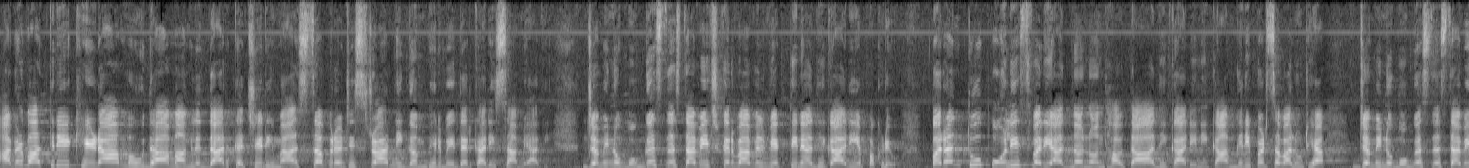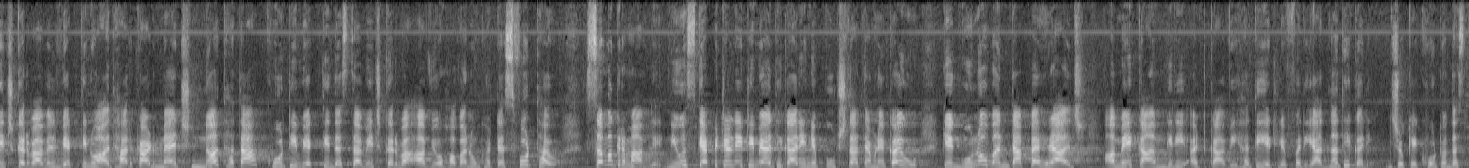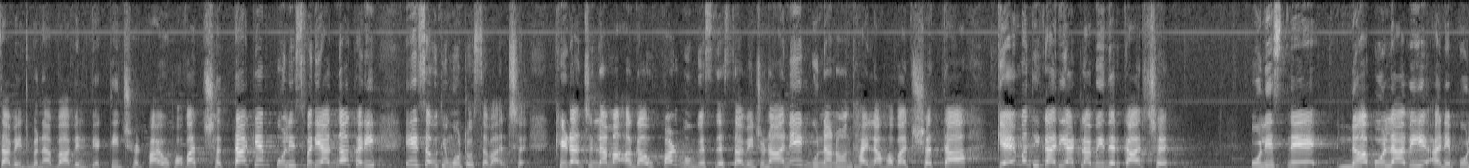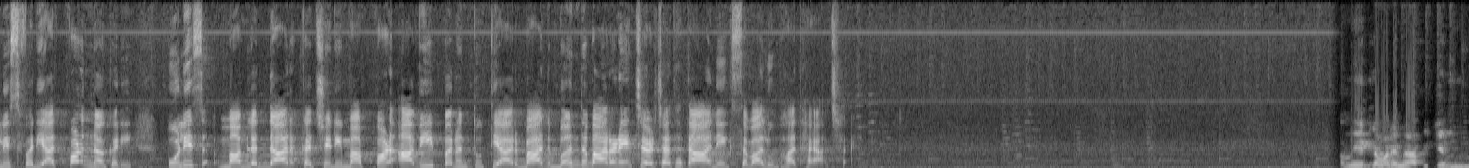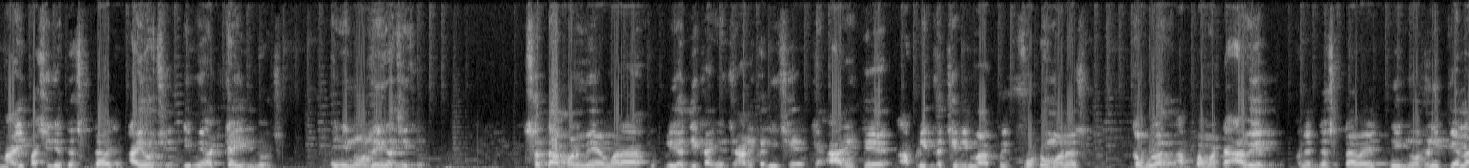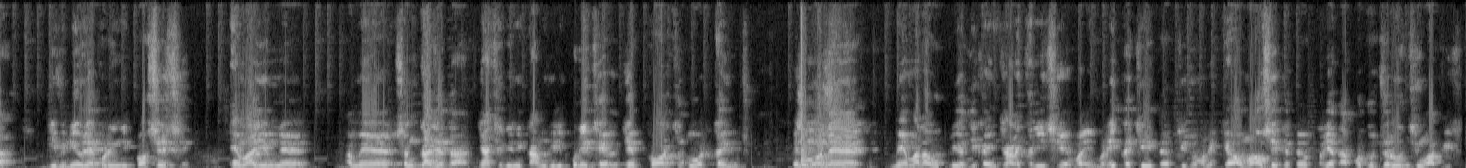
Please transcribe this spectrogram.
આગળ વાત કરીએ ખેડા, મહુધા મામલતદાર કચેરીમાં સબ રજિસ્ટ્રારની ગંભીર બેદરકારી સામે આવી. જમીનો બોગસ દસ્તાવેજ કરવા આવેલ વ્યક્તિને અધિકારીએ પકડ્યો. પરંતુ પોલીસ ફરિયાદ ન નોંધાવતા અધિકારીની કામગીરી પર સવાલ ઉઠ્યા. જમીનો બોગસ દસ્તાવેજ કરવા આવેલ વ્યક્તિનું આધાર કાર્ડ મેચ ન થતાં ખોટી વ્યક્તિ દસ્તાવેજ કરવા આવ્યો હોવાનો ઘટસ્ફોટ થયો. સમગ્ર મામલે ન્યૂઝ કેપિટલની ટીમે અધિકારીને પૂછતા તેમણે કહ્યું કે ગુનો બનતા પહેલા જ અમે કામગીરી અટકાવી હતી એટલે ફરિયાદ નથી કરી. જોકે ખોટો દસ્તાવેજ બનાવવા આવેલ વ્યક્તિ ઝડપાયો હોવા છતાં કેમ પોલીસ ફરિયાદ ન કરી, એ સૌથી મોટો સવાલ છે. ખેડા જિલ્લામાં અગાઉ પણ બોગસ દસ્તાવેજોના અનેક ગુના નોંધાયેલા હોવા છતાં કેમ અધિકારી આટલા બેદરકાર છે? પોલીસને ન બોલાવી અને પોલીસ ફરિયાદ પણ ન કરી. પોલીસ મામલતદાર કચેરીમાં પણ આવી, પરંતુ ત્યારબાદ બંધ બારણે ચર્ચા થતા અનેક સવાલ ઊભા થયા છે. અમે એટલા માટે ના આપી કે મારી પાસે જે દસ્તાવેજ આવ્યો છે એ મેં અટકાવી દીધો છે. એની નોંધણી નથી થઈ. છતાં પણ મેં અમારા ઉપલી અધિકારીને જાણ કરી છે કે આ રીતે આપણી કચેરીમાં કોઈ ખોટો માણસ કબૂલાત આપવા માટે આવેલ અને દસ્તાવેજની નોંધણી પહેલાં જે વીડિયો રેકોર્ડિંગની પ્રોસેસ છે એમાં જ એમને અમે શંકા જતા ત્યાંથી તેની કામગીરી પૂરી થયેલ. જે ફ્રોડ થતું અટકાયું છે. એટલે મને મેં મારા ઉપરી અધિકારીને જાણ કરી છે, અમારી વડી કચેરી તરફથી જો મને કહેવામાં આવશે કે તમે ફરિયાદ આપો તો જરૂરથી હું આપીશ.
